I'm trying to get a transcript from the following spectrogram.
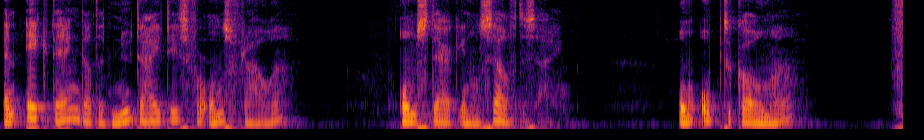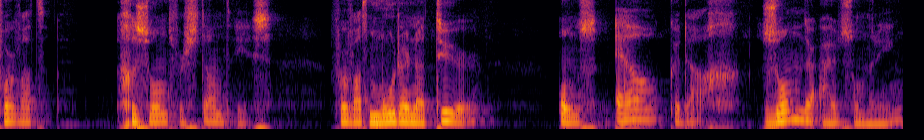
En ik denk dat het nu tijd is voor ons vrouwen om sterk in onszelf te zijn. Om op te komen voor wat gezond verstand is. Voor wat moeder natuur ons elke dag, zonder uitzondering,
